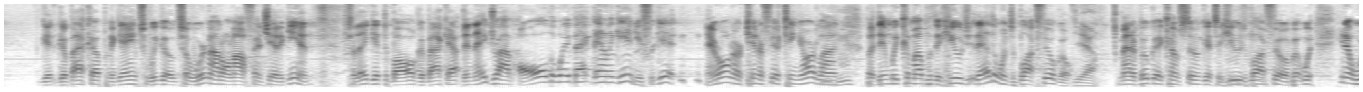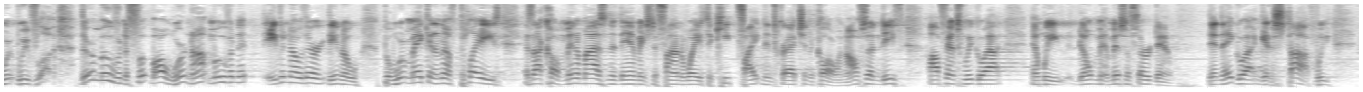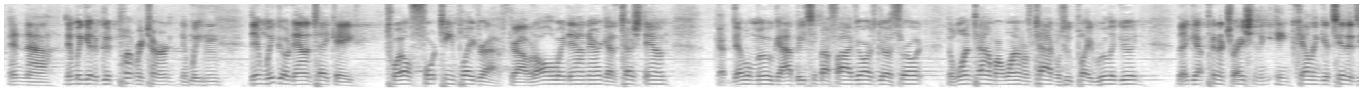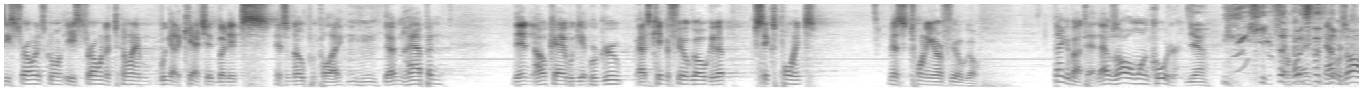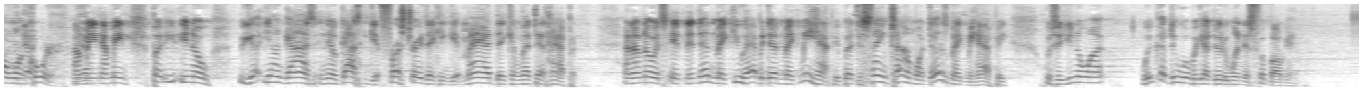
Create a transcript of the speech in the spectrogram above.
Get, go back up in the game. So we go. So we're not on offense yet again. So they get the ball, go back out. Then they drive all the way back down again. You forget they're on our 10 or 15 yard line. Mm-hmm. But then we come up with a huge. The other one's a block field goal. Yeah. Madubuike comes through and gets a huge mm-hmm. block field goal. But we, you know, we, we've they're moving the football. We're not moving it, even though they're you know. But we're making enough plays, as I call minimizing the damage, to find ways to keep fighting and scratching and clawing. All of a sudden, def- offense, we go out and we don't miss a third down. Then they go out and get a stop. We and uh, then we get a good punt return. Then we then we go down and take a 12, 14 play drive. Drive it all the way down there. Got a touchdown. Got double move. Guy beats him by five yards. Go throw it. The one time our one of tackles who played really good, they got penetration and, and Kellen gets hit as he's throwing. It's going. He's throwing it. I mean, we got to catch it, but it's it's an open play. Doesn't happen. Then okay, we get regroup. Let's kick a field goal. Get up six points. Miss a 20 yard field goal. Think about that. That was all in one quarter. yeah, that Okay? was that was all in one yeah. quarter. I Yeah. mean, I mean, but you, you know, you got young guys. You know, guys can get frustrated. They can get mad. They can let that happen. And I know it's, it, it doesn't make you happy. It doesn't make me happy. But at the same time, what does make me happy, we say, you know what? We've got to do what we got to do to win this football game.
